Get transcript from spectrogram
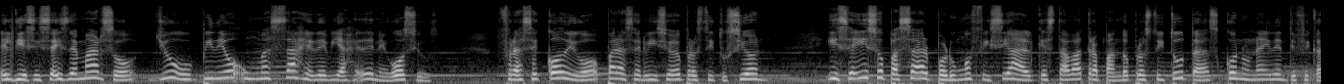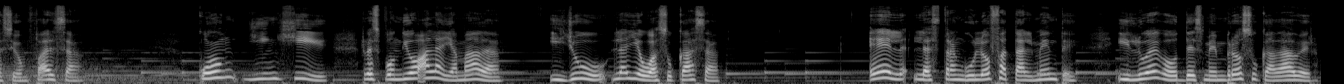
El 16 de marzo, Yu pidió un masaje de viaje de negocios, frase código para servicio de prostitución, y se hizo pasar por un oficial que estaba atrapando prostitutas con una identificación falsa. Kwon Yin-hee respondió a la llamada y Yu la llevó a su casa. Él la estranguló fatalmente y luego desmembró su cadáver.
